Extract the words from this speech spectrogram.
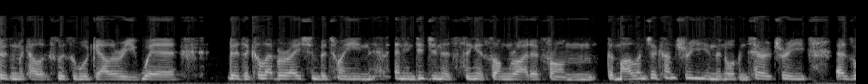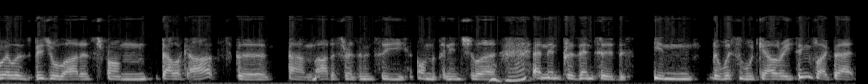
Susan McCulloch's Whistlewood Gallery, where there's a collaboration between an Indigenous singer-songwriter from the Marlinja country in the Northern Territory, as well as visual artists from Baluk Arts, the um, artist residency on the peninsula, mm-hmm. and then presented in the Whistlewood Gallery, things like that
